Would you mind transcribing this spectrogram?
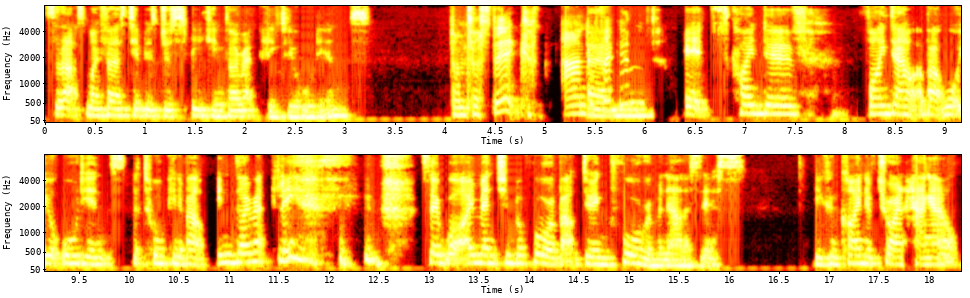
So that's my first tip is just speaking directly to your audience. Fantastic. And a um, second? It's kind of find out about what your audience are talking about indirectly. so what I mentioned before about doing forum analysis, you can kind of try and hang out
